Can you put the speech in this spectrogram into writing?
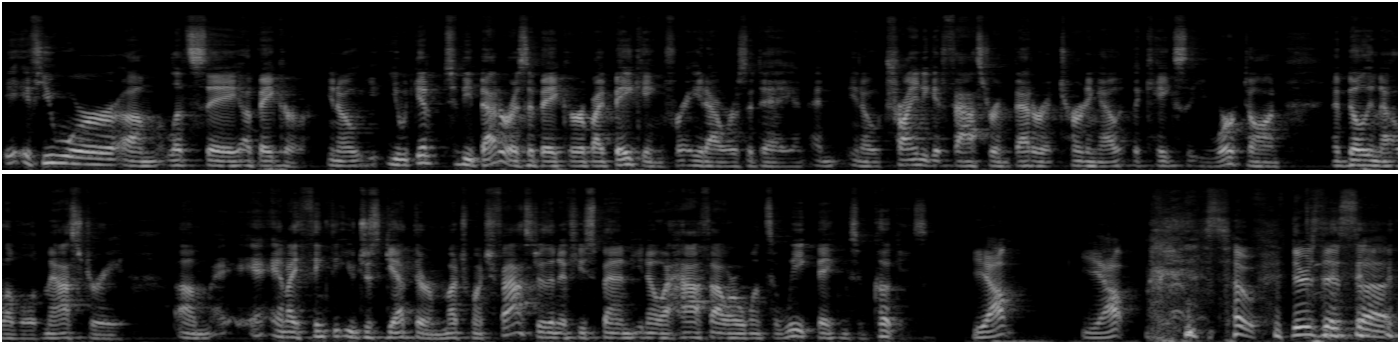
if you were, um, let's say, a baker. You know, you would get to be better as a baker by baking for eight hours a day, and, and you know, trying to get faster and better at turning out the cakes that you worked on and building that level of mastery. Um, and I think that you just get there much much faster than if you spend you know a half hour once a week baking some cookies. Yep. Yep. so there's this uh,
